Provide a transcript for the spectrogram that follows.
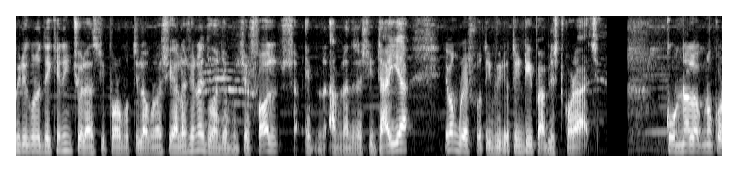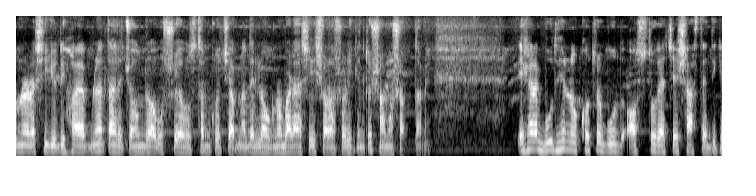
ভিডিওগুলো দেখে নিন, চলে আসছি পরবর্তী লগ্ন রাশি আলোচনায়। দু হাজার পঁচিশের ফল আপনাদের রাশি ডাইয়া এবং বৃহস্পতি ভিডিও তিনটি পাবলিশ করা আছে। কন্যা লগ্ন, কন্যা রাশি যদি হয় আপনার, তাহলে চন্দ্র অবশ্যই অবস্থান করছে আপনাদের লগ্ন বা রাশি, সরাসরি কিন্তু সমসপ্তমে। এখানে বুধের নক্ষত্র, বুধ অস্ত গেছে, স্বাস্থ্যের দিকে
